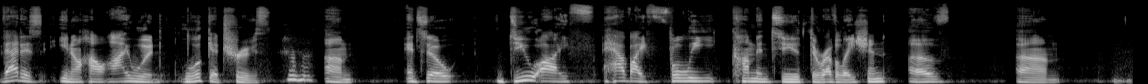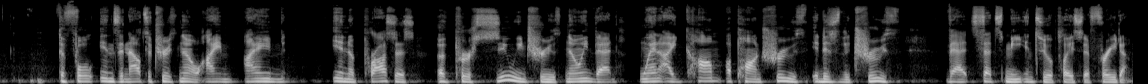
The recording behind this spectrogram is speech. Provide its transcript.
that is, you know, how I would look at truth. Mm-hmm. Um, and so, do I have I fully come into the revelation of um, the full ins and outs of truth? No, I'm I'm in a process of pursuing truth, knowing that when I come upon truth, it is the truth that sets me into a place of freedom.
